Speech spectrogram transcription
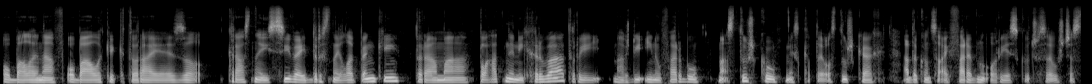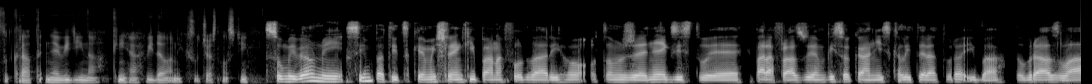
obalená v obálke, ktorá je z krásnej sivej drsnej lepenky, ktorá má plátnený chrbát, ktorý má vždy inú farbu, má stužku, dneska to je o stužkách a dokonca aj farebnú oriesku, čo sa už častokrát nevidí na knihách vydávaných v súčasnosti. Sú mi veľmi sympatické myšlienky pána Fodváriho o tom, že neexistuje, parafrázujem, vysoká nízka literatúra, iba dobrá a zlá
